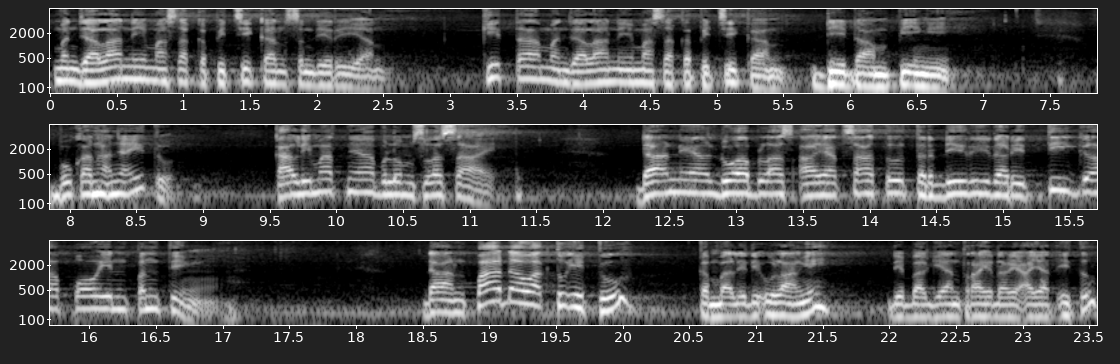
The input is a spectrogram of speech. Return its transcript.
menjalani masa kepicikan sendirian. Kita menjalani masa kepicikan didampingi. Bukan hanya itu, kalimatnya belum selesai. Daniel 12 ayat 1 terdiri dari tiga poin penting. Dan pada waktu itu, kembali diulangi di bagian terakhir dari ayat itu,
